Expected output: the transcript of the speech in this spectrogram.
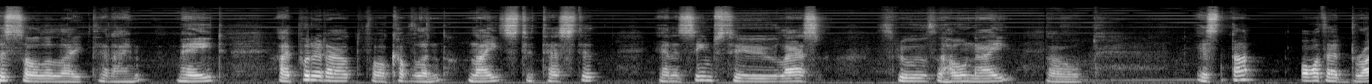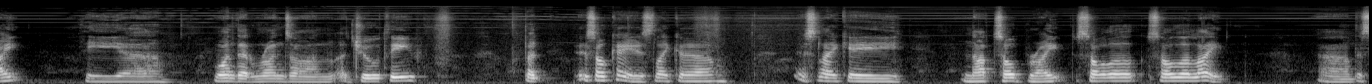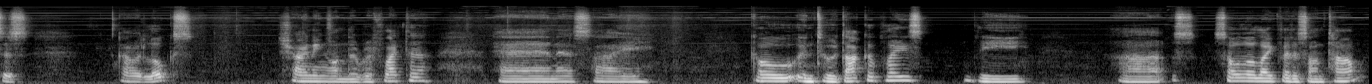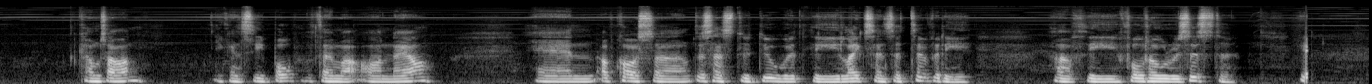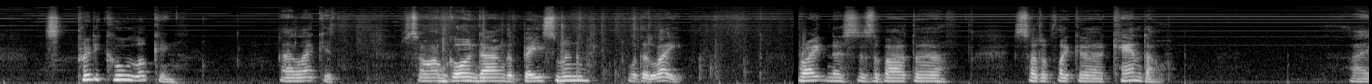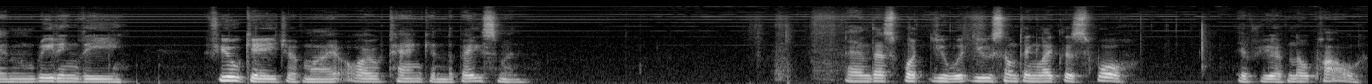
this solar light that I made. I put it out for a couple of nights to test it and it seems to last through the whole night. So it's not all that bright. The uh, one that runs on a Joule Thief, but it's okay. It's like a it's like a not so bright solar solar light. Uh, this is how it looks shining on the reflector. And as I go into a darker place the uh, solar light that is on top comes on. You can see both of them are on now. And of course uh, this has to do with the light sensitivity of the photoresistor. It's pretty cool looking. I like it so I'm going down the basement with the light. Brightness is about uh, sort of like a candle. I'm reading the fuel gauge of my oil tank in the basement. And that's what you would use something like this for if you have no power.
